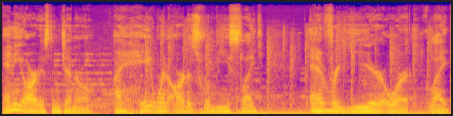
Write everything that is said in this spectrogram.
any artist in general, I hate when artists release like every year or like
